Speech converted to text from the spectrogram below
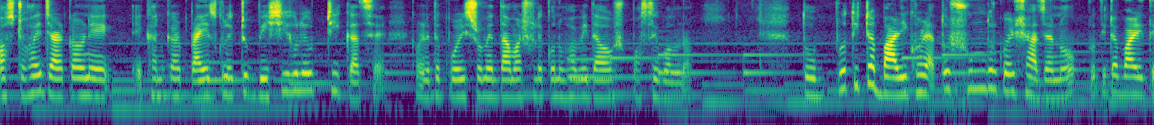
কষ্ট হয়। যার কারণে এখানকার প্রাইসগুলো একটু বেশি হলেও ঠিক আছে, কারণ এতে পরিশ্রমের দাম আসলে কোনোভাবেই দেওয়া পসিবল না। তো প্রতিটা বাড়িঘর এত সুন্দর করে সাজানো, প্রতিটা বাড়িতে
